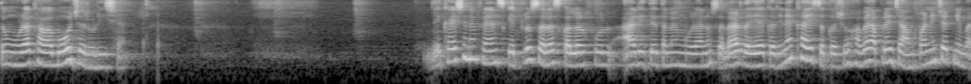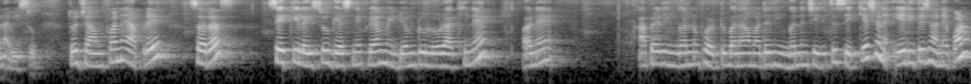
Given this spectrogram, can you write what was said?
તો મૂળા ખાવા બહુ જરૂરી છે. દેખાય છે ને ફ્રેન્ડ્સ કેટલું સરસ કલરફુલ આ રીતે તમે મૂળાનું સલાડ તૈયાર કરીને ખાઈ શકો છો. હવે આપણે જામફળની ચટણી બનાવીશું. તો જામફળને આપણે સરસ શેકી લઈશું ગેસની ફ્લેમ મીડિયમ ટુ લો રાખીને અને આપણે રીંગણનું ભરતું બનાવવા માટે રીંગણને જે રીતે શેકીએ છીએ ને એ રીતે જ આને પણ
